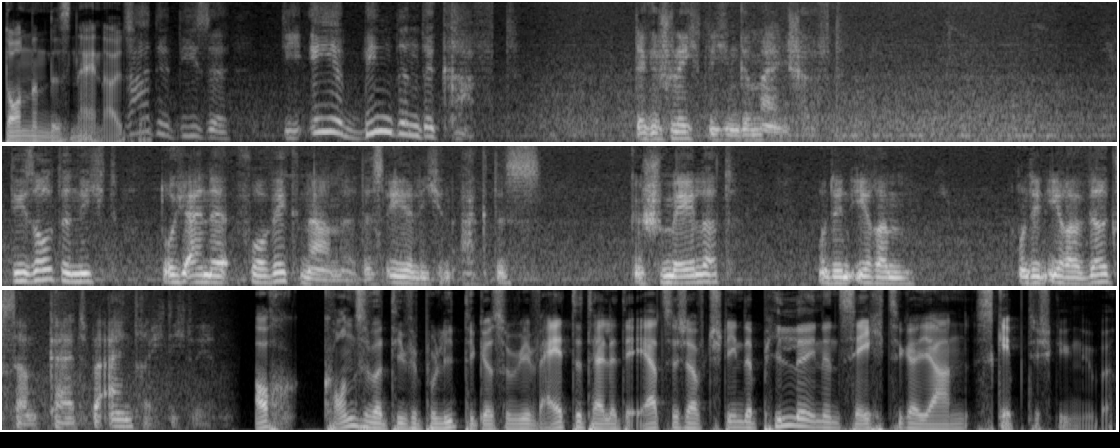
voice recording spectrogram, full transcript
donnerndes Nein also. Gerade diese, die ehebindende Kraft der geschlechtlichen Gemeinschaft, die sollte nicht durch eine Vorwegnahme des ehelichen Aktes geschmälert und in, ihrem, und in ihrer Wirksamkeit beeinträchtigt werden. Auch konservative Politiker sowie weite Teile der Ärzteschaft stehen der Pille in den 60er Jahren skeptisch gegenüber.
